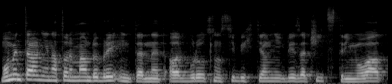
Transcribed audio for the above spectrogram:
Momentálně na to nemám dobrý internet, ale v budoucnosti bych chtěl někdy začít streamovat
